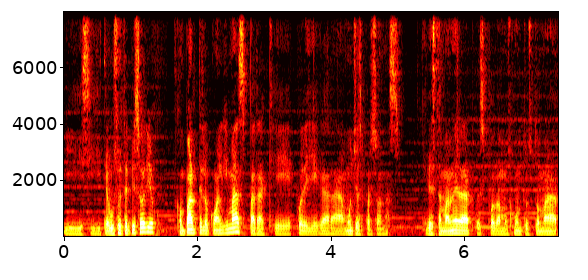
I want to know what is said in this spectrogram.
y si te gustó este episodio, compártelo con alguien más para que pueda llegar a muchas personas. Y de esta manera pues podamos juntos tomar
